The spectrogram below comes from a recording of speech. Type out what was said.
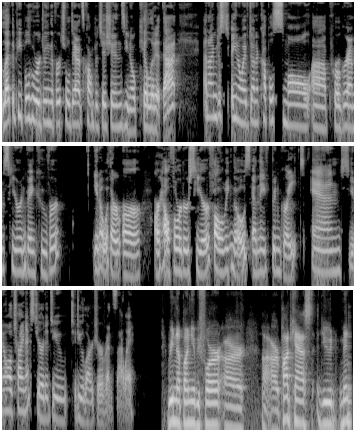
let the people who are doing the virtual dance competitions you know kill it at that, and I'm just you know I've done a couple small uh, programs here in Vancouver, you know with our, our our health orders here following those and they've been great and you know i'll try next year to do to do larger events that way reading up on you before our uh, our podcast, you mentioned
